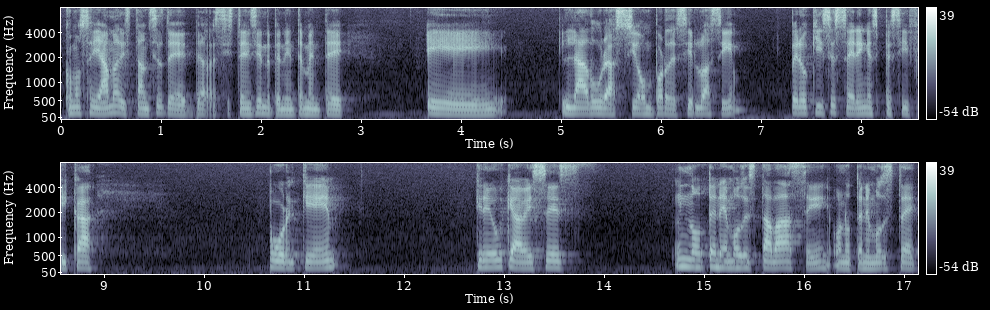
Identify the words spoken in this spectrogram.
¿cómo se llama? Distancias de, resistencia independientemente eh, la duración, por decirlo así. Pero quise ser en específica porque creo que a veces no tenemos esta base o no tenemos este...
